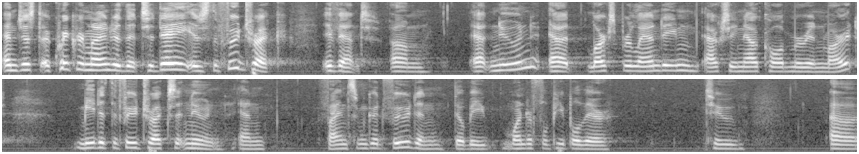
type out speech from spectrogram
And just a quick reminder that today is the food truck event um, at noon at Larkspur Landing, actually now called Marin Mart meet at the food trucks at noon and find some good food, and there'll be wonderful people there to uh,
